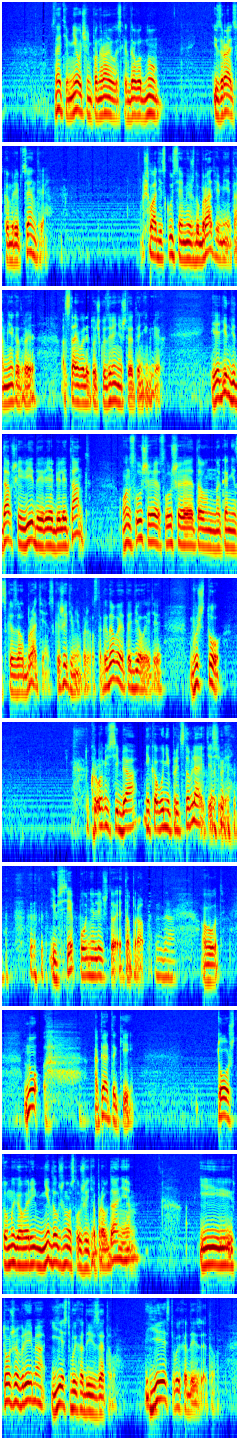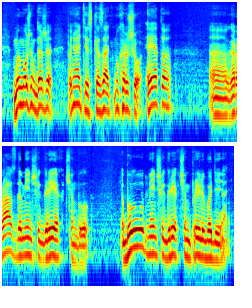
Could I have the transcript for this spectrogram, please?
знаете, мне очень понравилось, когда в одном израильском репцентре шла дискуссия между братьями, и там некоторые отстаивали точку зрения, что это не грех. И один видавший виды реабилитант, он, слушая, слушая это, он наконец сказал, братья, скажите мне, пожалуйста, когда вы это делаете, вы что, кроме себя никого не представляете себе? И все поняли, что это правда. Да. Вот. Ну, опять-таки, то, что мы говорим, не должно служить оправданием – и в то же время есть выходы из этого. Есть выходы из этого. Мы можем даже, понимаете, сказать, ну хорошо, это э, гораздо меньший грех, чем был. Блуд меньший грех, чем прелюбодеяние.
